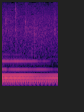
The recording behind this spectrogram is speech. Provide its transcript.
Música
